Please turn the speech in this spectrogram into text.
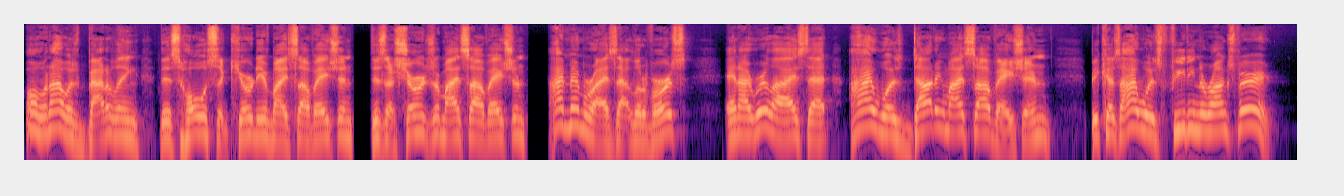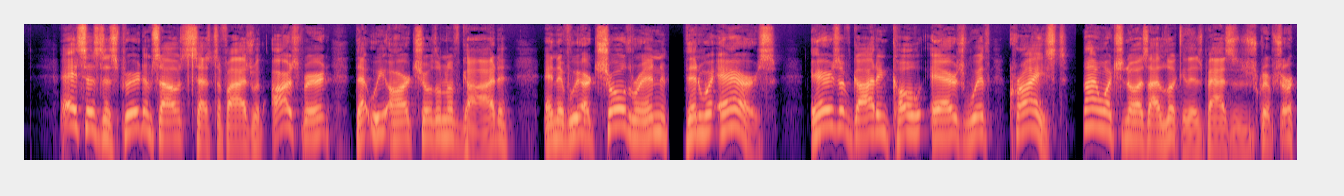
Oh, when I was battling this whole security of my salvation, this assurance of my salvation, I memorized that little verse and I realized that I was doubting my salvation because I was feeding the wrong spirit. It says the Spirit Himself testifies with our spirit that we are children of God. And if we are children, then we're heirs, heirs of God and co heirs with Christ. And I want you to know as I look at this passage of Scripture,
